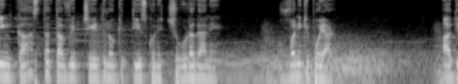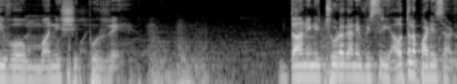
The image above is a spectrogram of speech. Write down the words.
ఇంకాస్త తవ్వి చేతిలోకి తీసుకొని చూడగానే వణికిపోయాడు. అది ఓ మనిషి పుర్రే. దానిని చూడగానే విసిరి అవతల పాడేశాడు.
